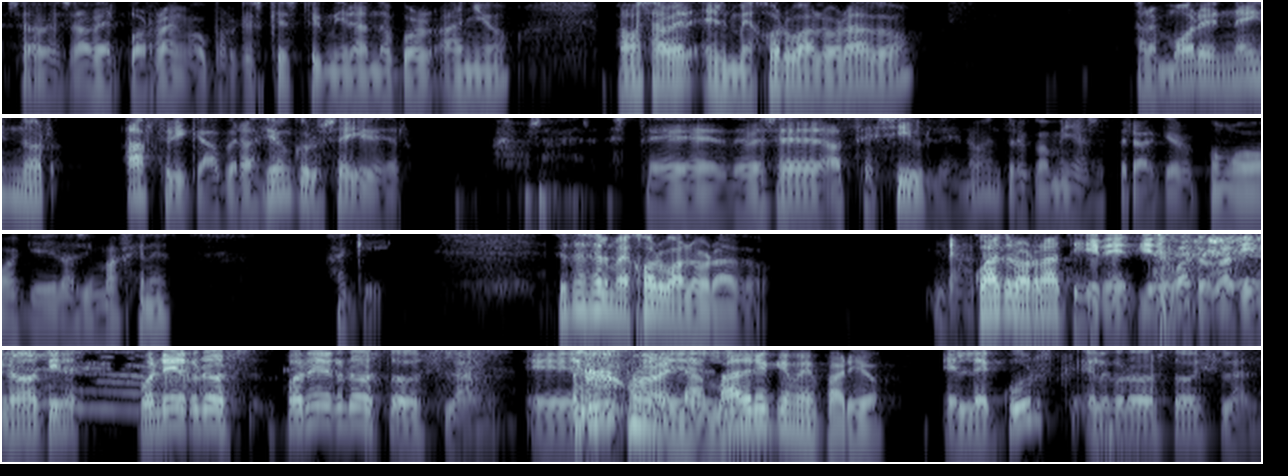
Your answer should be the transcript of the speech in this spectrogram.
¿sabes? A ver, por rango, porque es que estoy mirando por año. Vamos a ver el mejor valorado. Armor en Nord África, Operación Crusader. Vamos a ver, este debe ser accesible, ¿no? Entre comillas, espera que lo pongo aquí las imágenes. Aquí. Este es el mejor valorado. cuatro ratings. Tiene, tiene, cuatro ratings. No, tiene. Pone Gross, pone Gross Deutschland. La madre que me parió. El de Kursk, el Grossdeutschland.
